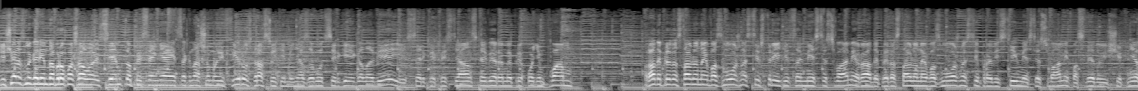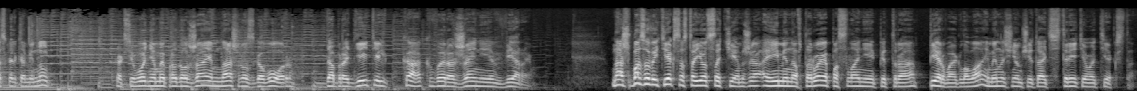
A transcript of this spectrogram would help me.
Еще раз мы говорим добро пожаловать всем, кто присоединяется к нашему эфиру. Здравствуйте, меня зовут Сергей Головей. Из Церкви Христианской Веры мы приходим к вам. Рады предоставленной возможности встретиться вместе с вами, рады предоставленной возможности провести вместе с вами последующих несколько минут. Как сегодня мы продолжаем наш разговор «Добродетель как выражение веры». Наш базовый текст остается тем же, а именно второе послание Петра, первая глава, и мы начнем читать с третьего текста.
